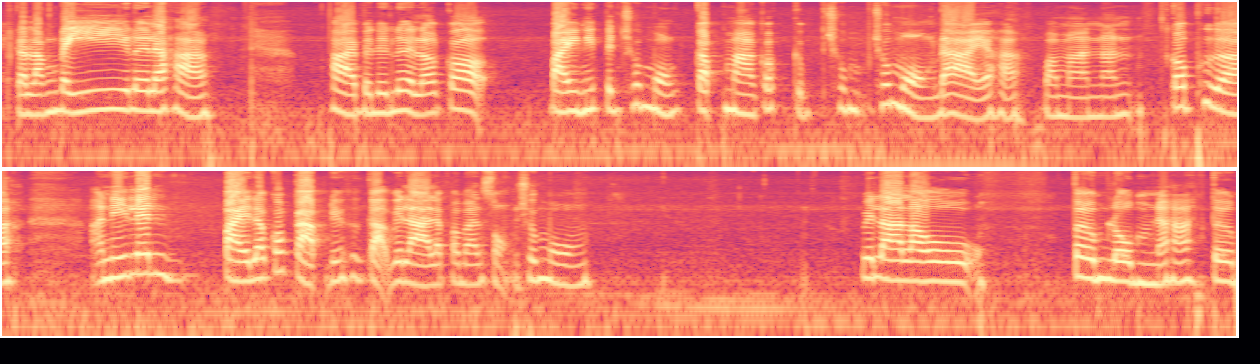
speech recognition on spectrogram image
ดกำลังดีเลยแหละค่ะพายไปเรื่อยๆ แล้วก็ไปนี่เป็นชั่วโมงกลับมาก็เกือบชั่วชั่วโมงได้อะค่ะ ประมาณนั้นก็เผื่อ อันนี้เล่นไปแล้วก็กลับนี่คือกลับเวลาแล้วประมาณสองชั่วโมง เวลาเราเติมลมนะคะ เติม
